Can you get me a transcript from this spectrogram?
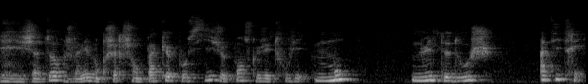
Et j'adore, je vais aller me rechercher en backup aussi, je pense que j'ai trouvé mon huile de douche attitrée.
